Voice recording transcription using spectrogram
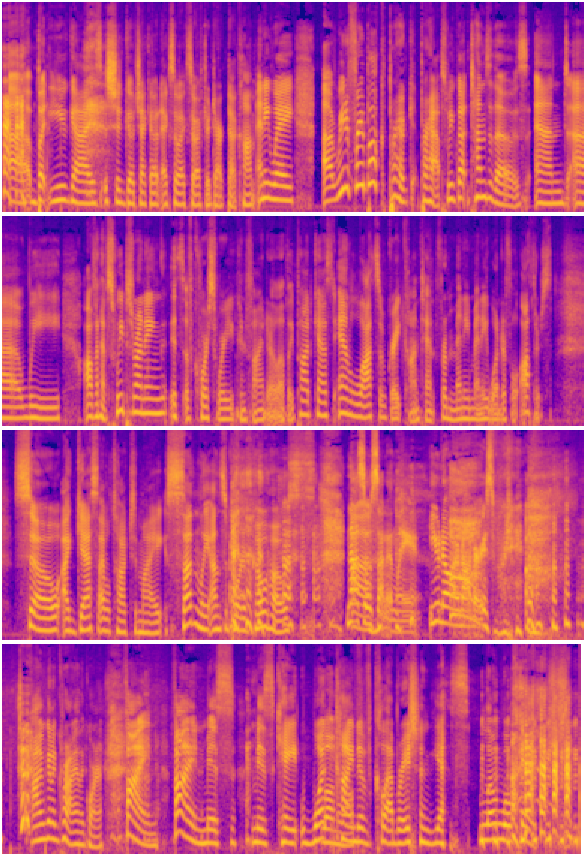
Uh, but you guys should go check out xoxoafterdark.com. Anyway, uh, read a free book, per- perhaps. We've got tons of those. And uh, we often have sweeps running. It's, of course, where you can find our lovely podcast and lots of great content from many, many wonderful authors. So I guess I will talk to my suddenly unsupportive co hosts. Not so suddenly. You know I'm not very supportive. I'm gonna cry in the corner. Fine, fine, Miss Miss Kate. What Lone kind of collaboration? Yes, Lone Wolf Kate.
